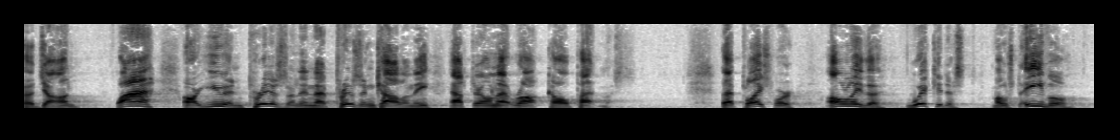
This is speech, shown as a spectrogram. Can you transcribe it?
uh, John? Why are you in prison in that prison colony out there on that rock called Patmos? That place where only the wickedest, most evil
